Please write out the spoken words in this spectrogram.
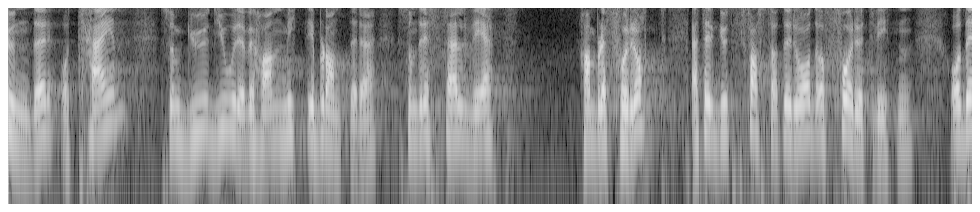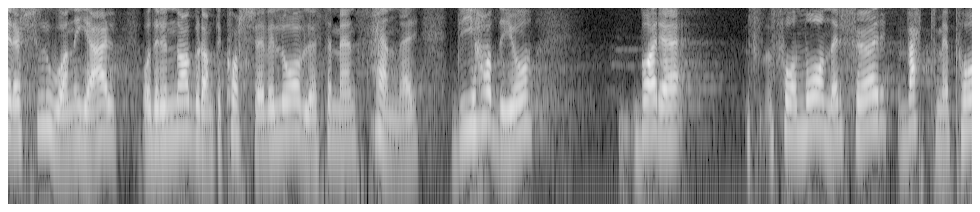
under og tegn som Gud gjorde ved han midt iblant dere, som dere selv vet. Han ble forrådt etter Guds fastsatte råd og forutviten. Og dere slo han i hjel, og dere nagla ham til korset ved lovløse menns hender. De hadde jo bare få måneder før vært med på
